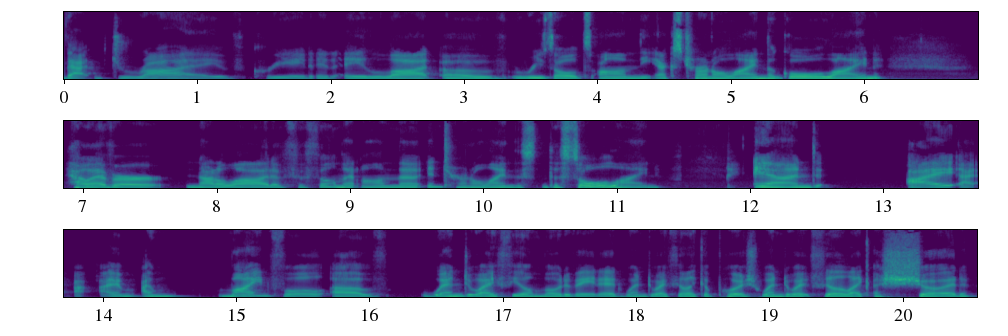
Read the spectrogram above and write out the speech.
that drive created a lot of results on the external line, the goal line. However, not a lot of fulfillment on the internal line, the, the soul line. And I, I I'm I'm mindful of when do I feel motivated? When do I feel like a push? When do I feel like a should?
